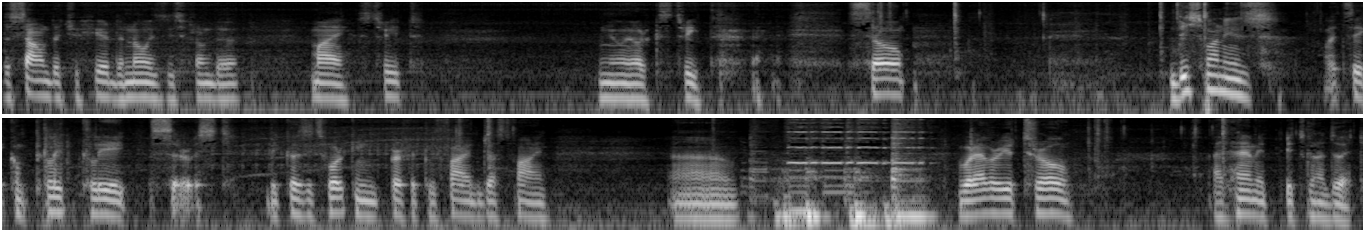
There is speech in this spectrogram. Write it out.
The sound that you hear, the noise is from the my street, New York street. so this one is, let's say, completely serviced because it's working perfectly fine, just fine. Uh, whatever you throw at him, it, it's gonna do it.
